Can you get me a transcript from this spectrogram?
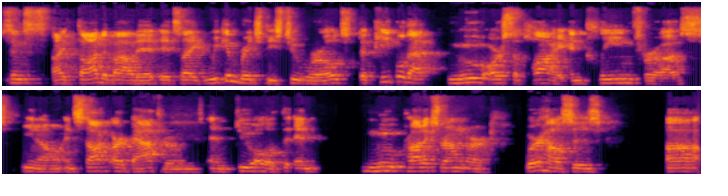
since I thought about it. It's like we can bridge these two worlds. The people that move our supply and clean for us, you know, and stock our bathrooms and do all of the and move products around in our warehouses. Uh,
